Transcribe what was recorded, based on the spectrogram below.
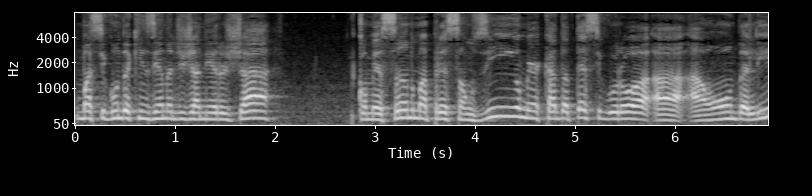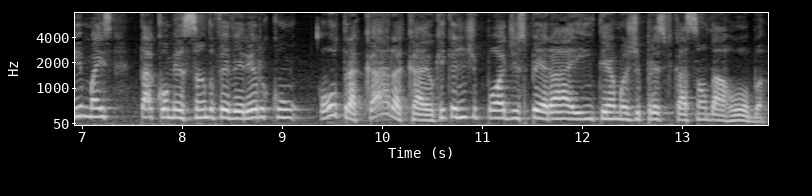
uma segunda quinzena de janeiro já começando uma pressãozinha, o mercado até segurou a, a onda ali, mas está começando fevereiro com outra cara, Caio. O que, que a gente pode esperar aí em termos de precificação da arroba?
